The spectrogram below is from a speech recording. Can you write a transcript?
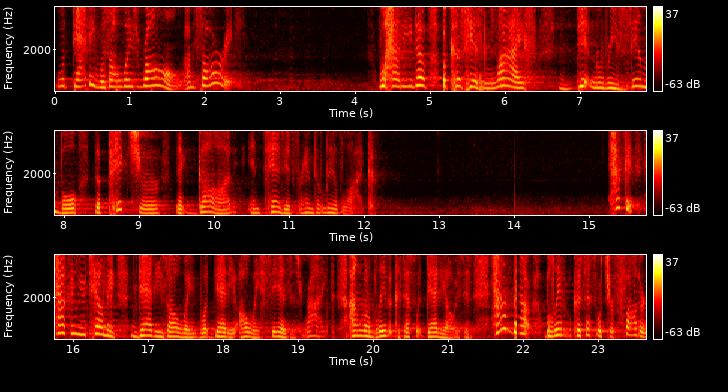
Well, daddy was always wrong. I'm sorry. Well, how do you know? Because his life didn't resemble the picture that God intended for him to live like. How can, how can you tell me daddy's always what daddy always says is right? I'm going to believe it because that's what daddy always says. How about believe it because that's what your father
